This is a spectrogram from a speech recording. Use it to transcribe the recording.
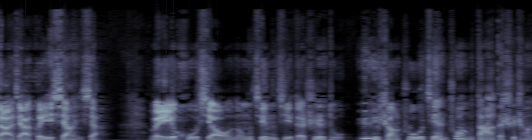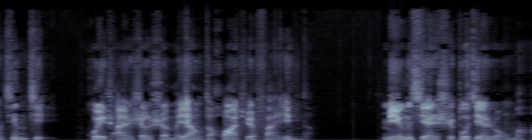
大家可以想一下，维护小农经济的制度遇上逐渐壮大的市场经济，会产生什么样的化学反应呢？明显是不兼容吗？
